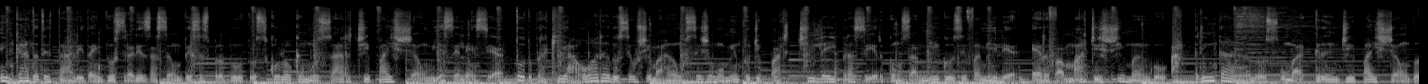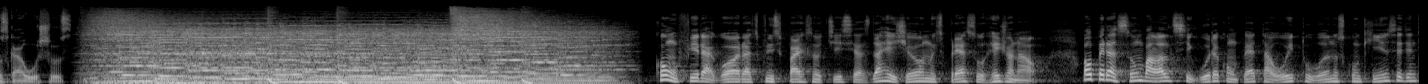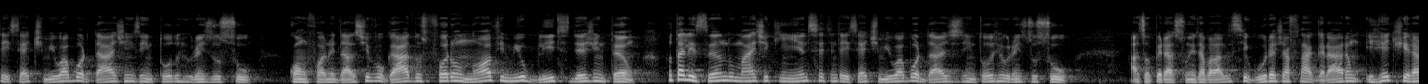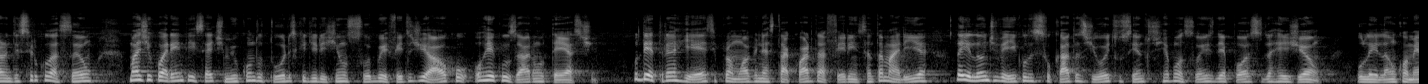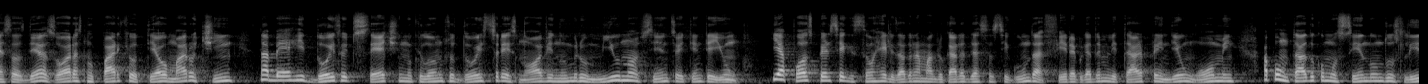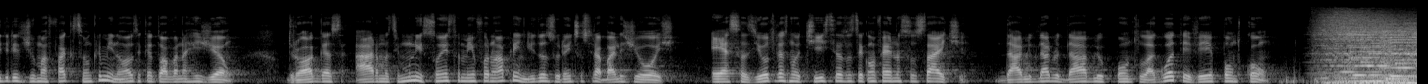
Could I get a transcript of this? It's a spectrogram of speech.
Em cada detalhe da industrialização desses produtos, colocamos arte, paixão e excelência. Tudo para que a hora do seu chimarrão seja um momento de partilha e prazer com os amigos e família. Erva mate chimango, há 30 anos, uma grande paixão dos gaúchos. Confira agora as principais notícias da região no Expresso Regional. A Operação Balada Segura completa oito anos com 577 mil abordagens em todo o Rio Grande do Sul. Conforme dados divulgados, foram 9 mil blitz desde então, totalizando mais de 577 mil abordagens em todo o Rio Grande do Sul. As operações da Balada Segura já flagraram e retiraram de circulação mais de 47 mil condutores que dirigiam sob o efeito de álcool ou recusaram o teste. O Detran RS promove nesta quarta-feira em Santa Maria leilão de veículos e sucatas de 8 centros de remoções e depósitos da região. O leilão começa às 10 horas no Parque Hotel Marotim, na BR 287, no quilômetro 239, número 1981. E após perseguição realizada na madrugada desta segunda-feira, a Brigada Militar prendeu um homem apontado como sendo um dos líderes de uma facção criminosa que atuava na região. Drogas, armas e munições também foram apreendidas durante os trabalhos de hoje. Essas e outras notícias você confere no nosso site www.lagoatv.com.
